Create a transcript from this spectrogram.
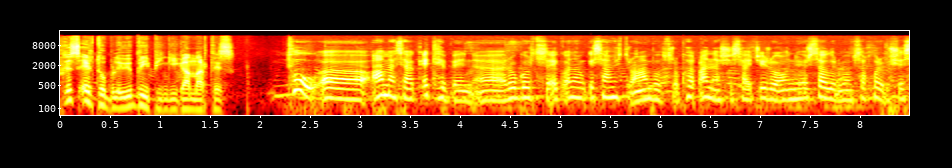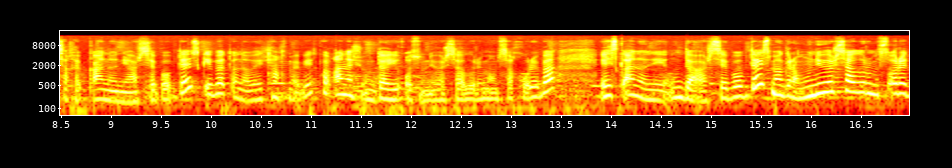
დღეს ერთობლივი ბრიფინგი გამართეს. თუ ამას აკეთებენ როგორც ეკონომიკის სამინისტრო ამბობს რომ ქვეყანაში საჭიროა უნივერსალური მომსახურების შესახებ კანონი არსებობდეს კი ბატონო ვეთანხმებით ქვეყანაში უნდა იყოს უნივერსალური მომსახურება ეს კანონი უნდა არსებობდეს მაგრამ უნივერსალური სწორედ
